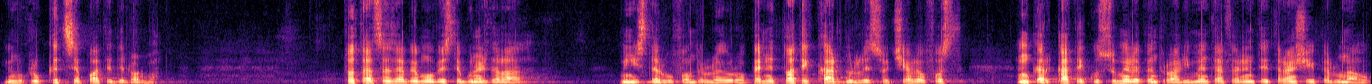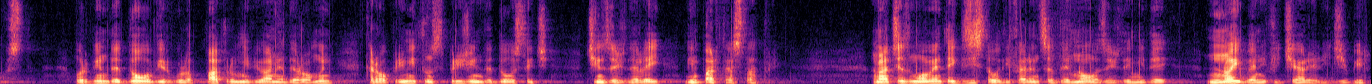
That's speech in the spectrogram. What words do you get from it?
E un lucru cât se poate de normal. Tot astăzi avem o veste bună și de la Ministerul Fondurilor Europene. Toate cardurile sociale au fost încărcate cu sumele pentru alimente aferente tranșei pe luna august. Vorbim de 2,4 milioane de români care au primit un sprijin de 250 de lei din partea statului. În acest moment există o diferență de 90.000 de noi beneficiari eligibili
